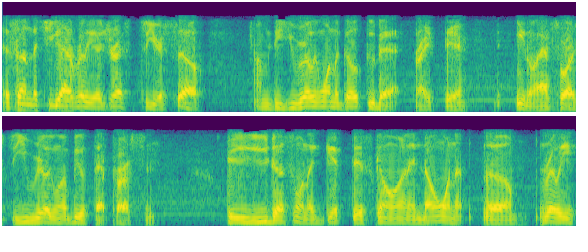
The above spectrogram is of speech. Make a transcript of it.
It's something that you got to really address to yourself. I mean, do you really want to go through that right there? You know, as far as do you really want to be with that person? Do you just want to get this going and don't want to uh, really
